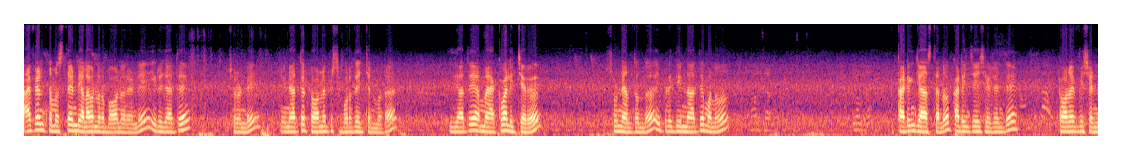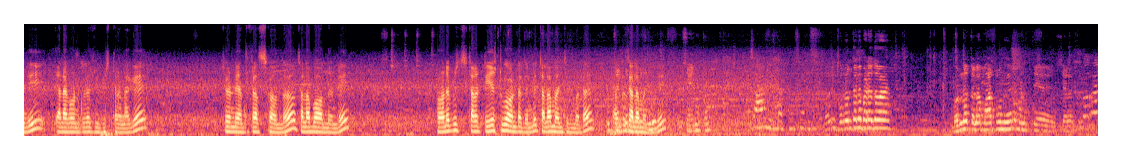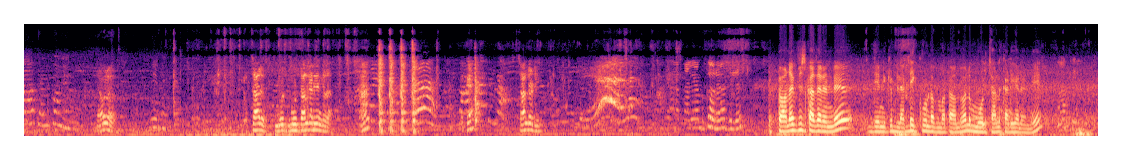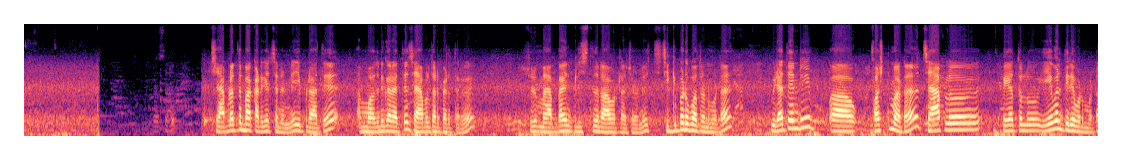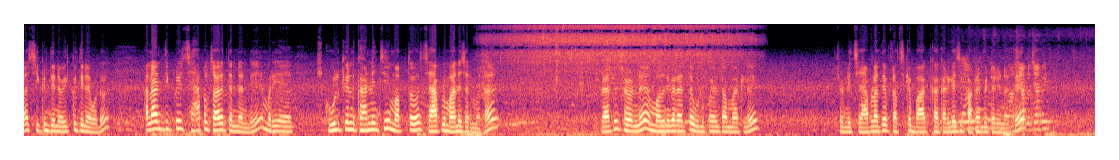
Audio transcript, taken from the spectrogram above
Hi friends నమస్తే అండి. ఎలా ఉన్నారు? బాగున్నారండి ఈరోజు అయితే చూడండి నేనైతే టోర్న పీస్ బుర్ర తెచ్చానమాట ఇది అయితే మా అక్క వాళ్ళు ఇచ్చారు. చూడండి ఎంత ఉందో. ఇప్పుడు దీన్ని అయితే మనం కటింగ్ చేస్తాను. కటింగ్ చేసి ఏంటంటే ఫిష్ అనేది ఎలా వండుకుంటో చూపిస్తాను. అలాగే చూడండి ఎంత ఫ్రెష్గా ఉందో. చాలా బాగుందండి. టోనా ఫిష్ చాలా టేస్ట్గా ఉంటుందండి. చాలా మంచిది అనమాట హెల్త్ చాలా మంచిది. బుర్రలో తల మాసం ఉంది కానీ మనకి ఎవరు? చాలు మూడు మూడు తాళ్ళు కడిగాం కదా? ఓకే? చాలు రెడీ. Tuna fish కదేనండి. దీనికి బ్లడ్ ఎక్కువ ఉంటుంది అనమాట అందువల్ల మూడు సార్లు కడిగానండి. చేపలు అయితే బాగా కడిగేచ్చానండి ఇప్పుడు అయితే మధుని గారు అయితే చేపల తర పెడతారు. చూడండి మా అబ్బాయిని పిలిస్తే రావట్లేదు చూడండి. సిగ్గిపడిపోతాడు అనమాట వీడైతే ఏంటి ఫస్ట్ మాట చేపలు పీతలు ఏమైనా తినేవాడు అనమాట చికెన్ తినేవాడు ఎక్కువ తినేవాడు. అలాంటి ఇప్పుడు చేపలు చాలా తినండి మరి స్కూల్కి వెళ్ళిన కాడి నుంచి మొత్తం చేపలు మానేశారనమాట ఇప్పుడైతే చూడండి మధుని గారు అయితే ఉల్లిపాయలు టమాటలు చూడండి చేపలు అయితే ఫ్రెష్గా బాగా కడిగేసి పక్కన పెట్టాను నేనైతే చూడండి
